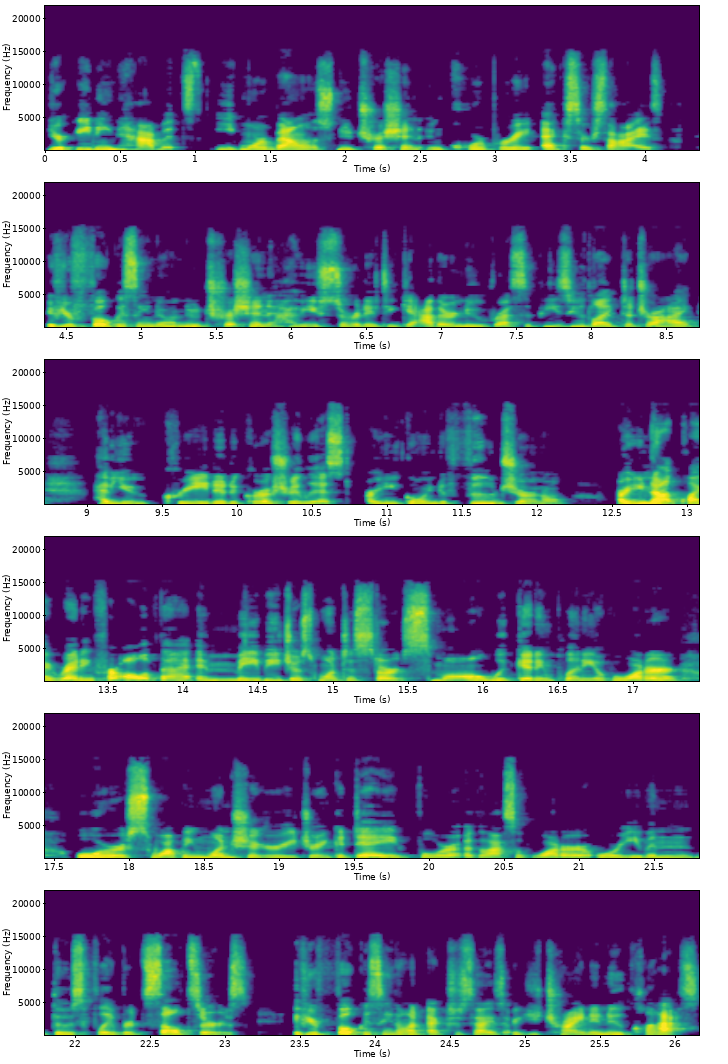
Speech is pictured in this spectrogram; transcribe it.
your eating habits, eat more balanced nutrition, incorporate exercise? If you're focusing on nutrition, have you started to gather new recipes you'd like to try? Have you created a grocery list? Are you going to food journal? Are you not quite ready for all of that and maybe just want to start small with getting plenty of water or swapping one sugary drink a day for a glass of water or even those flavored seltzers? If you're focusing on exercise, are you trying a new class,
